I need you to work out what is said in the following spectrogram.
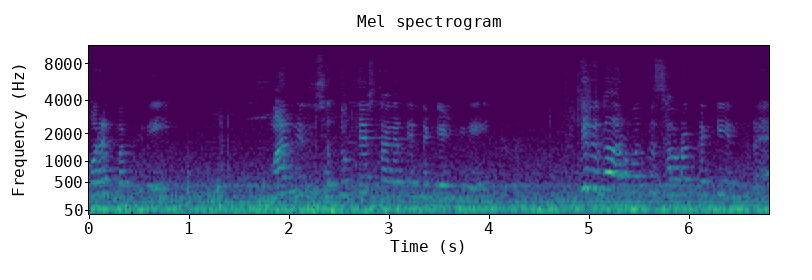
ಹೊರಗೆ ಬರ್ತೀವಿ. ಮಾರನೇ ದಿವಸ ದುಡ್ಡು ಎಷ್ಟಾಗತ್ತೆ ಅಂತ ಕೇಳ್ತೀವಿ. ತಿರ್ಗಾ ಅರವತ್ತು ಸಾವಿರ ಕಟ್ಟಿ ಅಂತಾರೆ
